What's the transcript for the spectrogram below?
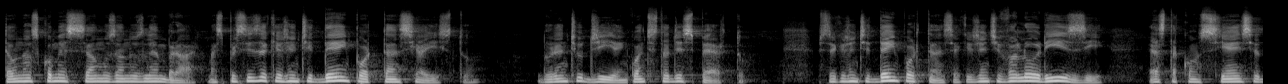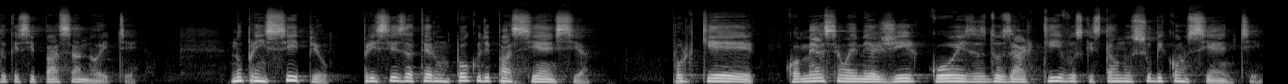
então nós começamos a nos lembrar. Mas precisa que a gente dê importância a isto durante o dia, enquanto está desperto. Precisa que a gente dê importância, que a gente valorize esta consciência do que se passa à noite. No princípio, precisa ter um pouco de paciência, porque começam a emergir coisas dos arquivos que estão no subconsciente.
